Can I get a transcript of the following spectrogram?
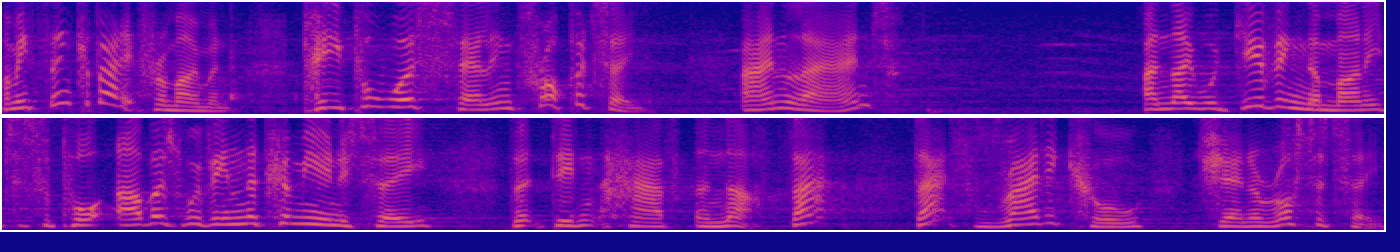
I mean, think about it for a moment. People were selling property and land, and they were giving the money to support others within the community that didn't have enough. That, that's radical generosity,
